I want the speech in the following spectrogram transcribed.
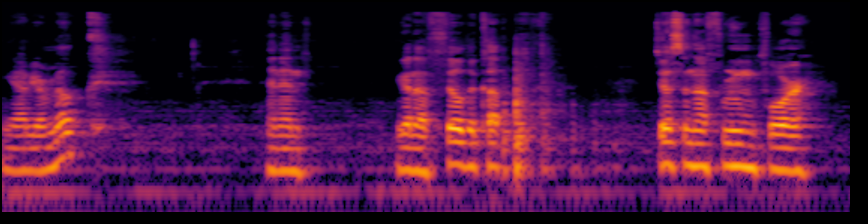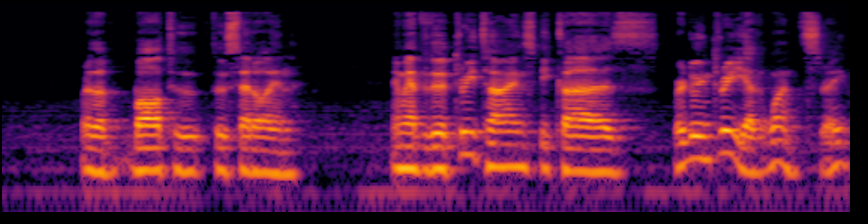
You have your milk. And then you're gonna fill the cup just enough room for for the ball to, to settle in. And we have to do it three times because we're doing three at once, right?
